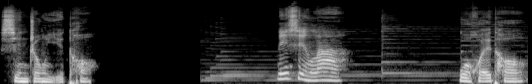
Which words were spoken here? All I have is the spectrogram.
心中一痛。你醒了。我回头，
